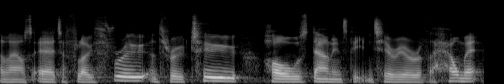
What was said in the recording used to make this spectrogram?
allows air to flow through and through two holes down into the interior of the helmet.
